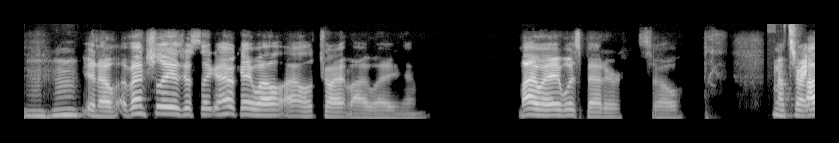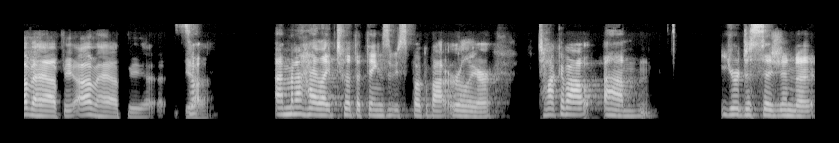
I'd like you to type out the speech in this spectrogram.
Mhm. you know, eventually it's just like, okay, well, I'll try it my way. And my way was better. So That's right. I'm happy. I'm happy. Uh, So yeah. I'm going to highlight two of the things that we spoke about earlier. Talk about um, your decision to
